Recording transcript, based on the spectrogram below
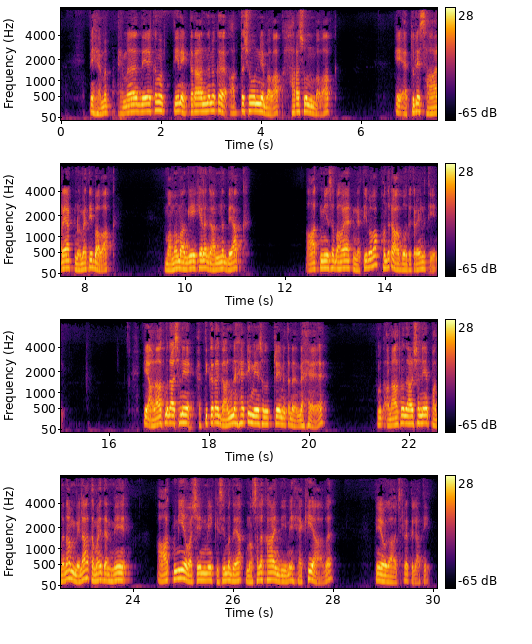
මේ හැම හැම දෙයකම තියෙන එක්තරා අන්දමක අර්ථ ශූන්‍ය බවක්, හරසුන් බවක්, ඒ ඇතුලේ සාරයක් නොමැති බවක් මම මගේ කියලා ගන්න දෙයක් ආත්මීය ස්වභාවයක් නැති බවක් හොඳට අවබෝධ කරගෙන තියෙනවා. ඒ අනාත්ම දර්ශනය ඇති කර ගන්න හැටි මේ සූත්‍රයේ මෙතන නැහැ. නමුත් අනාත්ම දර්ශනය පදනම් වෙලා තමයි දැන් මේ ආත්මීය වශයෙන් මේ කිසිම දෙයක් නොසලකා ඉඳීමේ හැකියාව මේ යෝගාචරයට වෙලා තියෙන්නේ.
